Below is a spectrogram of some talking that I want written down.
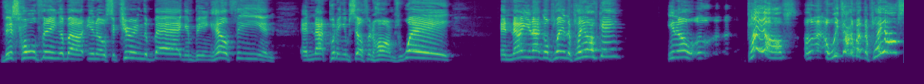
This whole thing about, you know, securing the bag and being healthy and and not putting himself in harm's way. And now you're not going to play in the playoff game? You know, uh, playoffs. Uh, are we talking about the playoffs?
